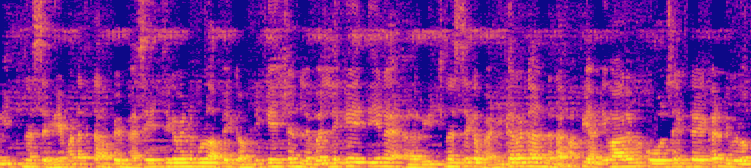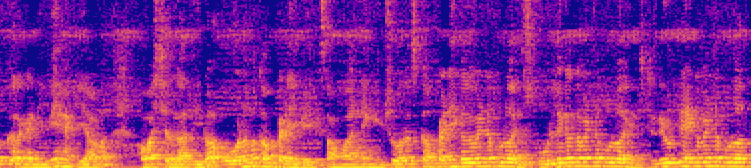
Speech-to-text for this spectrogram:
රීච්නස් එක. මනත්ත අපේ මැසේජ්ක වෙන පුල අපේ කමිකේෂන් ලෙවල් එකේ තියෙන රීච්නස් එක වැඩි කරගන්න අපි අනිවාරම කෝල් සෙන්ට එක ඩිවලොප් කරගැනීමේ හැකියාව අවශ්‍ය වෙලා තින ඕනම කම්පනයගේ සාමාන්‍ය ඉන්ශෝරස් කම්පනයක වෙන්න පුළුව ස්කූල් එක වෙන්න පුළුව ඉස්ටියුට් එක වෙන්න පුළුව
